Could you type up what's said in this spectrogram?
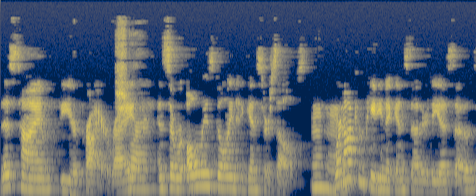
this time the year prior, right? Sure. And so we're always going against ourselves. Mhm. We're not competing against other DSOs,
